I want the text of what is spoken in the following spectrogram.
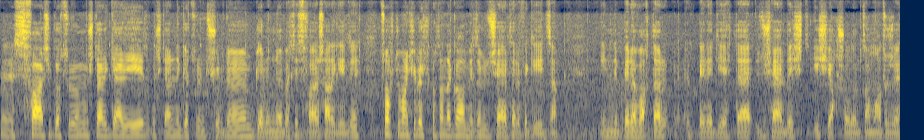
e, sifarişi götürürüm, müştəri gəlir, müştərini götürüm, düşürdüm, görüm növbəti sifariş hara gedir. Çox güman ki, Lökbətanda qalmayacağam, üzü şəhər tərəfə gedəcəm. indi belə vaxtlar belə deyək də üzü şəhərdə iş, iş yaxşı olur. Cəmaət ucu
